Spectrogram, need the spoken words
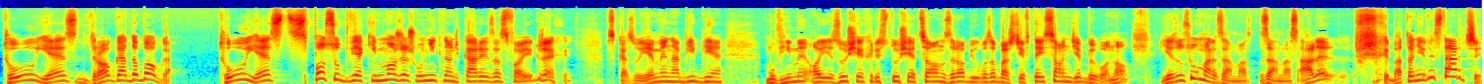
tu jest droga do Boga. Tu jest sposób, w jaki możesz uniknąć kary za swoje grzechy. Wskazujemy na Biblię, mówimy o Jezusie Chrystusie, co On zrobił. Bo zobaczcie, w tej sądzie było, no, Jezus umarł za, za nas, ale chyba to nie wystarczy.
